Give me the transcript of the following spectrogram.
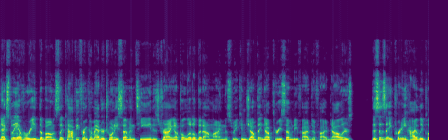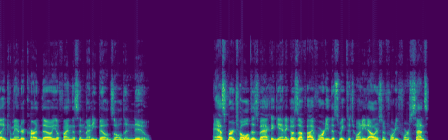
Next, we have Read the Bones. The copy from Commander 2017 is drying up a little bit online this week and jumping up 375 to $5. This is a pretty highly played Commander card, though. You'll find this in many builds, old and new. As Foretold is back again, it goes up 540 this week to $20.44.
